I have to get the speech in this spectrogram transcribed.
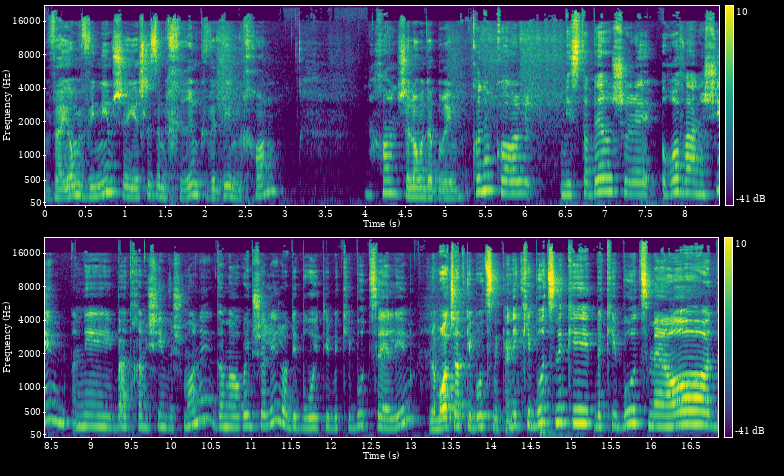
והיום מבינים שיש לזה מחירים כבדים, נכון? נכון. שלא מדברים. קודם כל, מסתבר שרוב האנשים, אני בת 58, גם ההורים שלי לא דיברו איתי בקיבוץ צאלים. למרות שאת קיבוצניקית. אני קיבוצניקית בקיבוץ מאוד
